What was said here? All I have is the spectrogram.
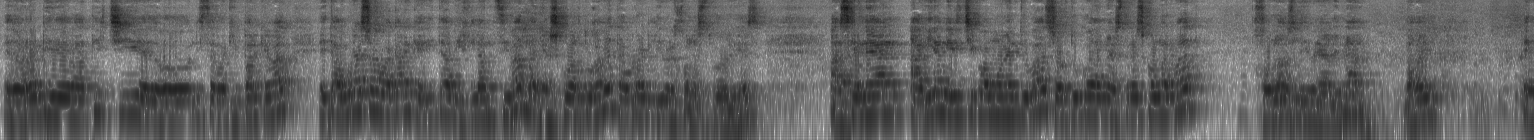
edo errepide bat itxi, edo nizerrak parke bat, eta gurasoak bakarrik egitea vigilantzi bat, baina esku hartu gabe eta aurrak libre jolastu hori, ez? Azkenean, agian iritsiko momentu bat, sortuko dena estreskolar bat, jolas librearena, bai? E,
